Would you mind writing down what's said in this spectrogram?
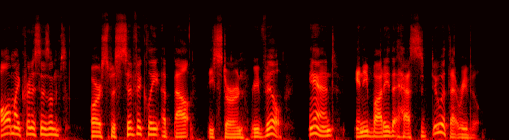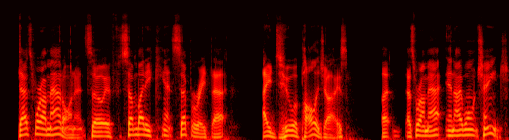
all my criticisms are specifically about the Stern reveal and anybody that has to do with that reveal. That's where I'm at on it. So if somebody can't separate that, I do apologize, but that's where I'm at and I won't change.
